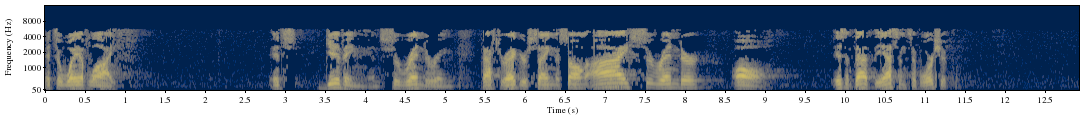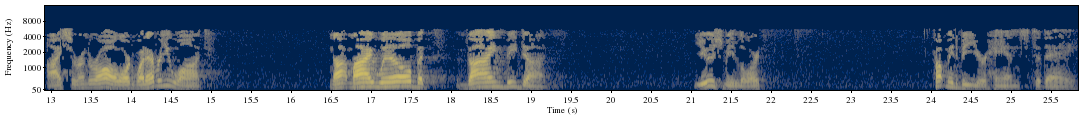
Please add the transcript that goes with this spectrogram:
it's a way of life. It's giving and surrendering. Pastor Eggers sang the song, I surrender all. Isn't that the essence of worship? I surrender all, Lord, whatever you want. Not my will, but thine be done. Use me, Lord. Help me to be your hands today.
